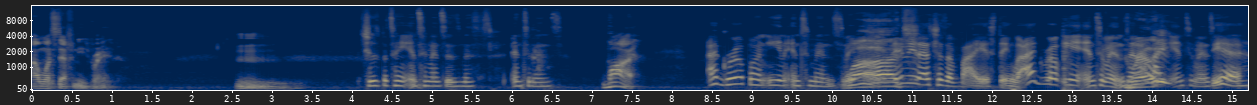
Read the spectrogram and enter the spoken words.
I want Stephanie's brand. Mm. Choose between Entenmann's and Mrs. Entenmann's. Why? I grew up on eating Entenmann's. Maybe, What? maybe that's just a biased thing, but I grew up eating Entenmann's, and I like Entenmann's. Yeah.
